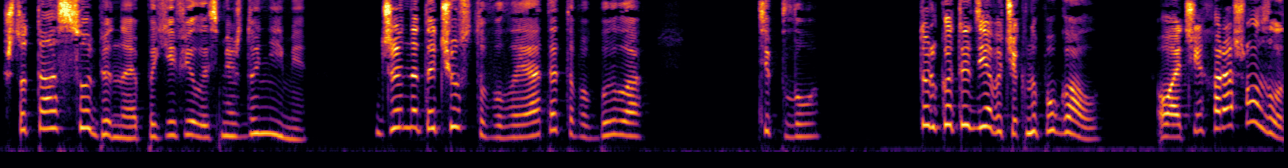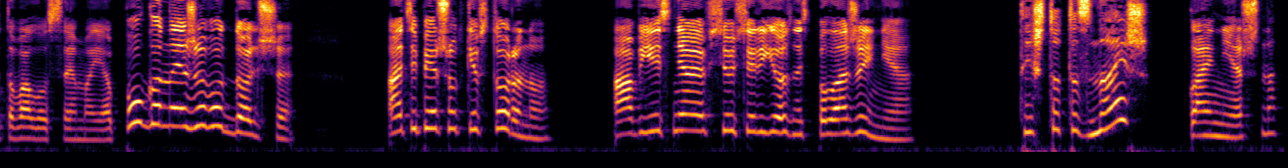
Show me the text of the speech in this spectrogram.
что-то особенное появилось между ними. Джен это чувствовала, и от этого было тепло. «Только ты девочек напугал!» «Очень хорошо, золотоволосая моя. Пуганые живут дольше. А теперь шутки в сторону. Объясняю всю серьезность положения». «Ты что-то знаешь?» «Конечно».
